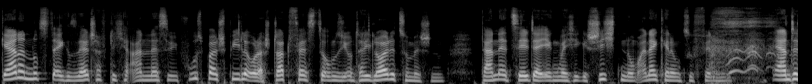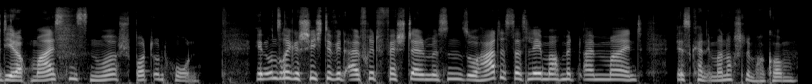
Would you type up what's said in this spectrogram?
Gerne nutzt er gesellschaftliche Anlässe wie Fußballspiele oder Stadtfeste, um sich unter die Leute zu mischen. Dann erzählt er irgendwelche Geschichten, um Anerkennung zu finden. Erntet jedoch meistens nur Spott und Hohn. In unserer Geschichte wird Alfred feststellen müssen, so hart es das Leben auch mit einem meint, es kann immer noch schlimmer kommen.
